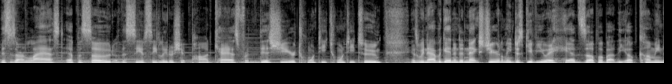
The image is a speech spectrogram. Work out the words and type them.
This is our last episode of the CFC Leadership Podcast for this year, 2022. As we navigate into next year, let me just give you a heads up about the upcoming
